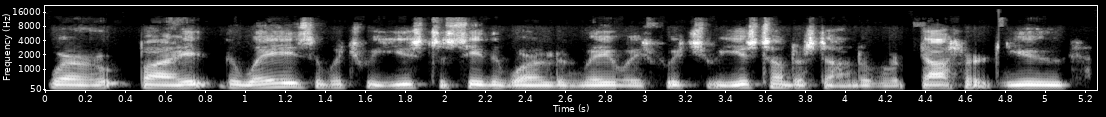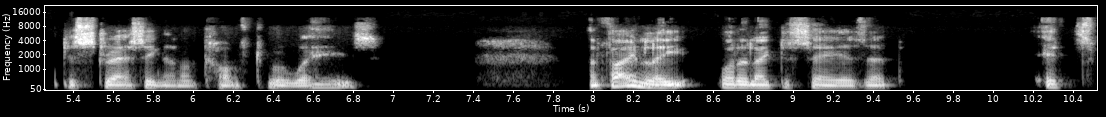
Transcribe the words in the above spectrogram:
whereby the ways in which we used to see the world and ways which we used to understand it were shattered, new, distressing, and uncomfortable ways. And finally, what I'd like to say is that it's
